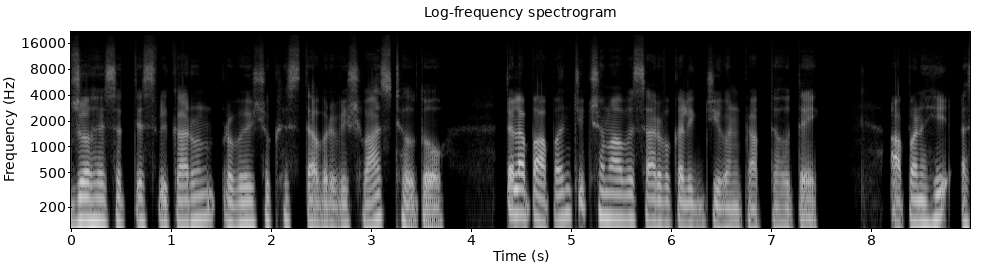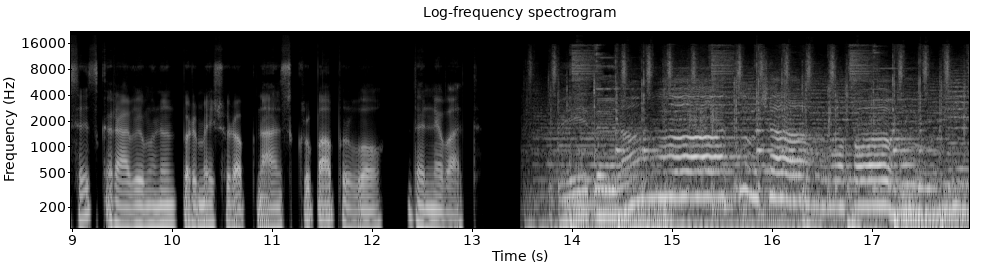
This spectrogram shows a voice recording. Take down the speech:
जो हे सत्य स्वीकारून प्रभू येशू ख्रिस्तावर विश्वास ठेवतो त्याला पापांची क्षमा व सार्वकालिक जीवन प्राप्त होते. आपणही असेच करावे म्हणून परमेश्वर आपणास कृपापूर्व धन्यवाद. वेदना पाहुनी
